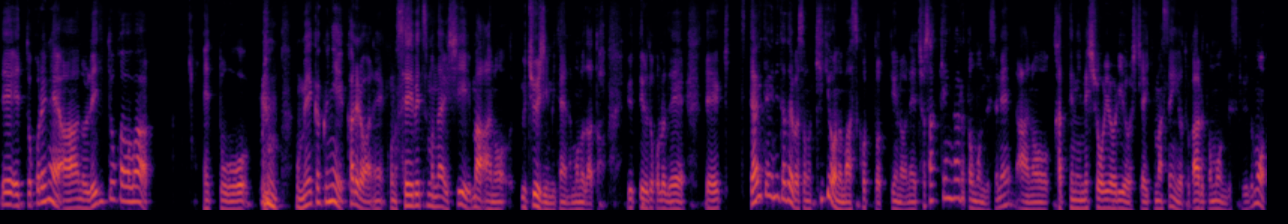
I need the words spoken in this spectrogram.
で、えっと、これね、あの、レディット側は、えっと、もう明確に彼らはね、この性別もないし、まあ、あの宇宙人みたいなものだと言っているところで、で大体ね、例えばその企業のマスコットっていうのはね、著作権があると思うんですよね。あの勝手にね、商用利用しちゃいけませんよとかあると思うんですけれども、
